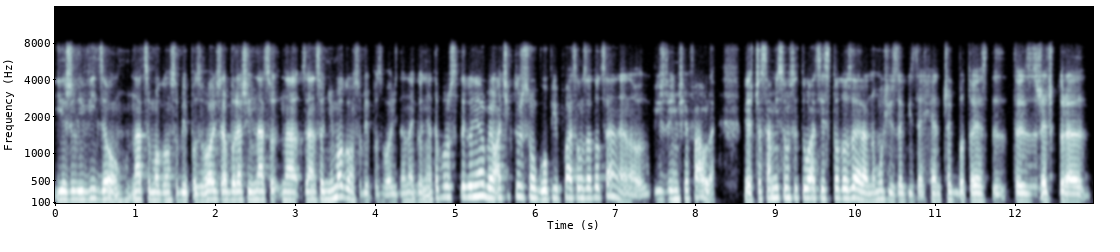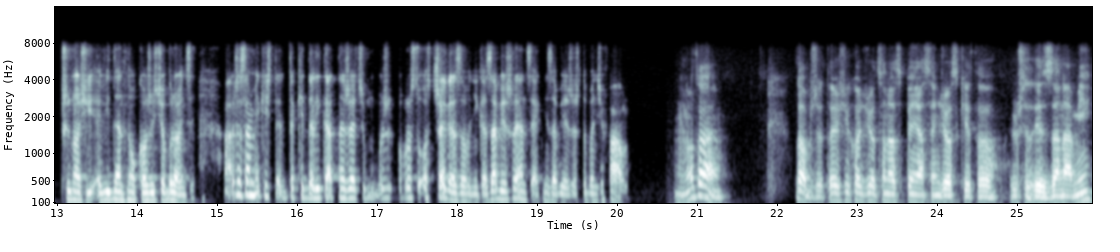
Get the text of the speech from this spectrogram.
jeżeli widzą, na co mogą sobie pozwolić, albo raczej na co, na, na co nie mogą sobie pozwolić danego dnia, to po prostu tego nie robią. A ci, którzy są głupi, płacą za to cenę. No, że im się faule. Wiesz, czasami są sytuacje 100 do 0, no musisz zagwizdać chętczek, bo to jest, to jest rzecz, która przynosi ewidentną korzyść obrońcy. A czasami jakieś te, takie delikatne rzeczy po prostu ostrzega zawodnika, zabierz ręce, jak nie zabierzesz, to będzie faul. No tak. Dobrze, to jeśli chodzi o co nas pienia sędziowskie, to już jest za nami.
